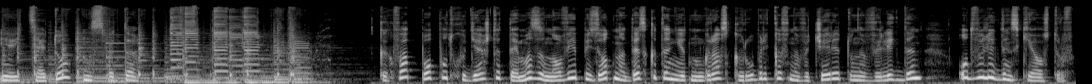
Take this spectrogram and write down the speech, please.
Яйцето на света. Каква по-подходяща тема за нови епизод на детската ни етнографска рубрика в навечерието на Великден от Великденския остров?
